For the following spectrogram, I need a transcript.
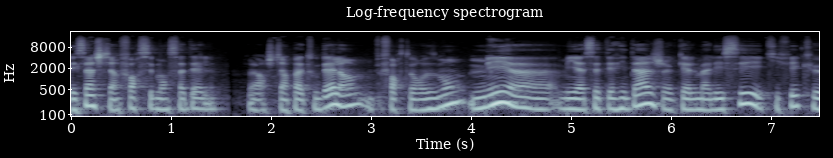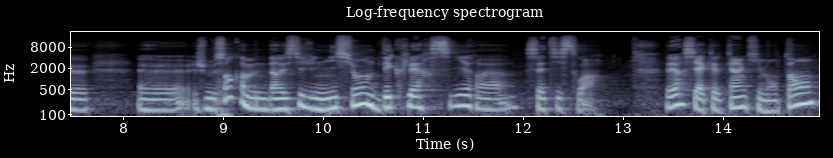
Et ça, je tiens forcément ça d'elle. Alors, je tiens pas tout d'elle, hein, fort heureusement, mais euh, mais il y a cet héritage qu'elle m'a laissé et qui fait que euh, je me sens comme d'investir d'une mission d'éclaircir euh, cette histoire. D'ailleurs, s'il y a quelqu'un qui m'entend,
